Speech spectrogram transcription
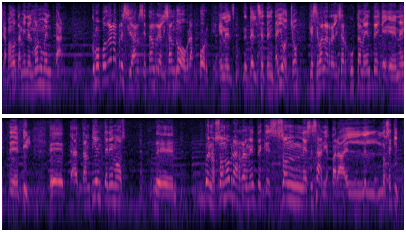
llamado también el Monumental. Como podrán apreciar, se están realizando obras porque en el del 78 que se van a realizar justamente e- en este film. Eh, ah, también tenemos, eh, bueno, son obras realmente que son necesarias para el- el- los equipos.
